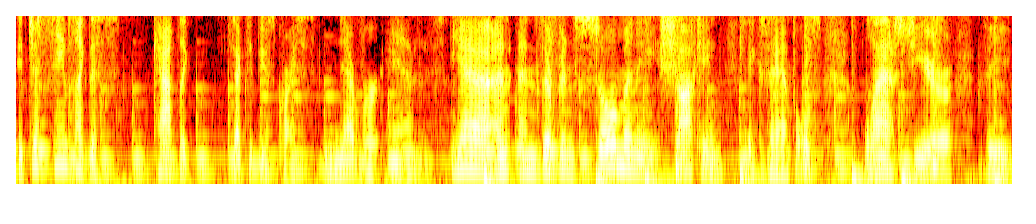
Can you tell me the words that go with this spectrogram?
It just seems like this Catholic sex abuse crisis never ends. Yeah, and, and there have been so many shocking examples. Last year, the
